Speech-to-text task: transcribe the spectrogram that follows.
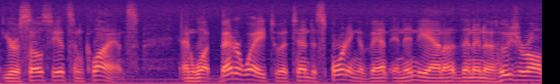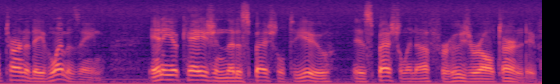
your associates, and clients. And what better way to attend a sporting event in Indiana than in a Hoosier Alternative limousine? Any occasion that is special to you is special enough for Hoosier Alternative.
